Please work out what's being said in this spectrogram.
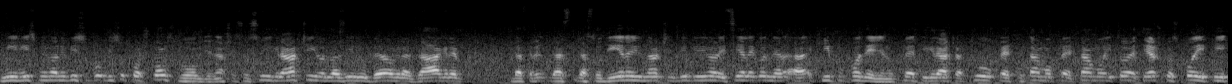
mi nismo imali visoko, visoko školstvo ovdje, znači su svi igrači odlazili u Beograd, Zagreb, da, da, da studiraju, znači bi bi imali cijele godine ekipu podeljenu, pet igrača tu, pet tamo, pet tamo i to je teško spojiti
